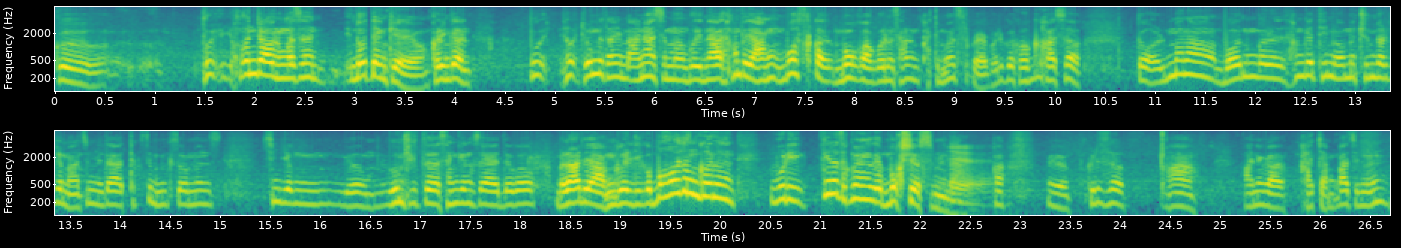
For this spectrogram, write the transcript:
그 부- 혼자 오는 것은 노땡큐예요. 그러니까 부- 종교사님 안 왔으면 우리 나 한 번에 못쓸 거예요. 못 가고 그런 사람 같이 못 쓸 거예요. 그리고 거기 가서 또 얼마나 모든 걸 상교팀이 오면 준비할 게 많습니다. 특수 믹스 오면 신경 음, 음식도 신경 써야 되고 말라리아 안 걸리고 모든 거는 우리 피나서 그냥 몫이었습니다. 예. 아, 예, 그래서 아 아내가 같이 안 갔으면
